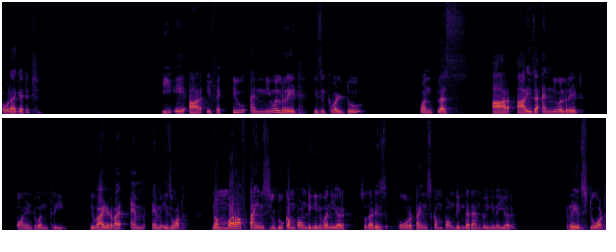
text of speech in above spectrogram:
how would I get it EAR effective annual rate is equal to 1 plus R, R is the annual rate 0.13 divided by M, M is what? Number of times you do compounding in one year. So that is 4 times compounding that I am doing in a year raised to what?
